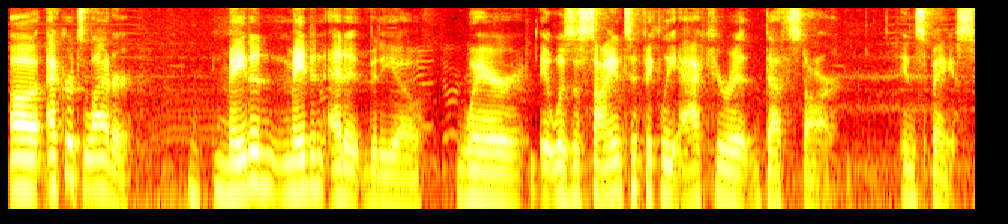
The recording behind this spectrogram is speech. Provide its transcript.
uh, Eckert's Ladder, made an made an edit video where it was a scientifically accurate Death Star in space,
